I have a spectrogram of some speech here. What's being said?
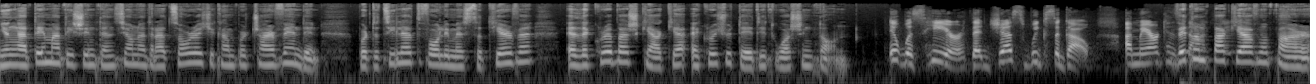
Një nga temat ishin tensionet racore që kanë përçarë vendin, për të cilat foli mes të tjerëve edhe kryebashkiakja e kryeqytetit Uashington. It was here that just weeks ago, Americans donned Vetëm pak javë më parë,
